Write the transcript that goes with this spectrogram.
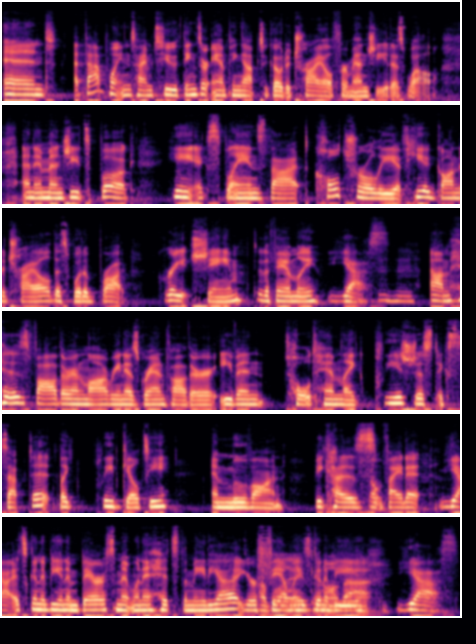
And at that point in time, too, things are amping up to go to trial for Manjeet as well. And in Manjeet's book, he explains that culturally, if he had gone to trial, this would have brought great shame to the family. Yes. Um, his father in law, Reena's grandfather, even told him, like, please just accept it, like, plead guilty and move on. Because Don't fight it. yeah, it's going to be an embarrassment when it hits the media. Your family's and going to be that. yes.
